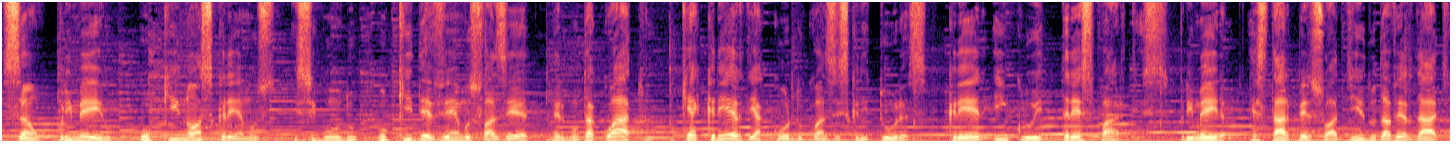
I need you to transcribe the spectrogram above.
são, primeiro, o que nós cremos e segundo, o que devemos fazer. Pergunta 4 que é crer de acordo com as Escrituras. Crer inclui três partes. Primeira, estar persuadido da verdade.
